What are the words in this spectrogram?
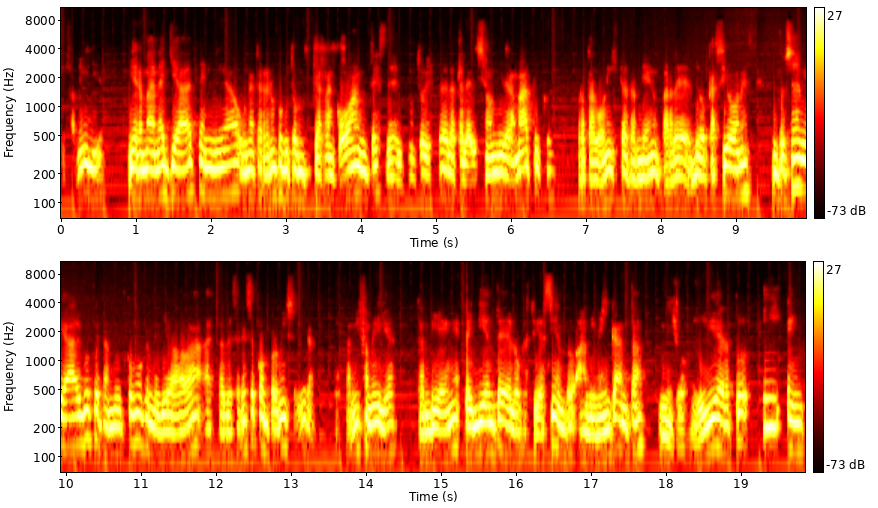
mi familia. Mi hermana ya tenía una carrera un poquito que arrancó antes desde el punto de vista de la televisión y dramático, protagonista también en un par de, de ocasiones. Entonces había algo que también como que me llevaba a establecer ese compromiso. Mira, está mi familia también pendiente de lo que estoy haciendo. A mí me encanta, yo me divierto y en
